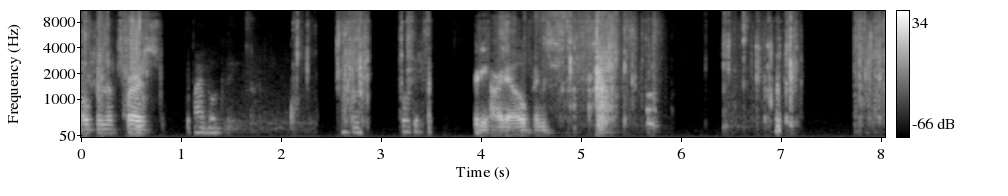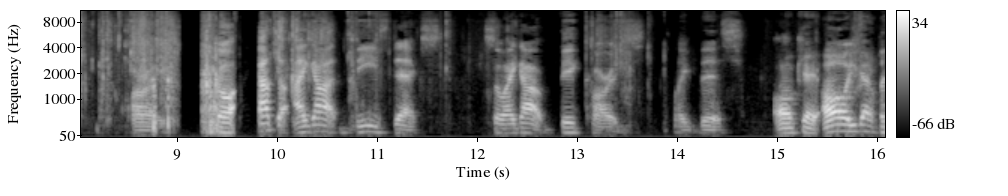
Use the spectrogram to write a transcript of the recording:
Open the first. My booklet. Pretty hard to open. All right. So I got the I got these decks. So I got big cards like this. Okay. Oh, you got a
